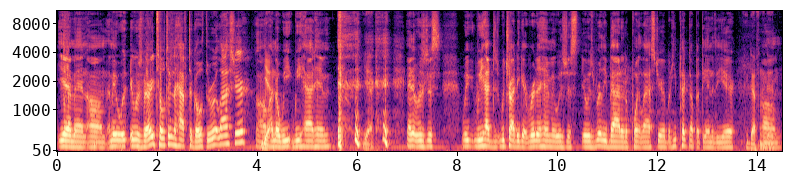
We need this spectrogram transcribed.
Yeah, man. Um, I mean, it was, it was very tilting to have to go through it last year. Um, Yeah. I know we we had him, Yeah. and it was just we we had to, we tried to get rid of him. It was just it was really bad at a point last year, but he picked up at the end of the year. He definitely did. Um,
